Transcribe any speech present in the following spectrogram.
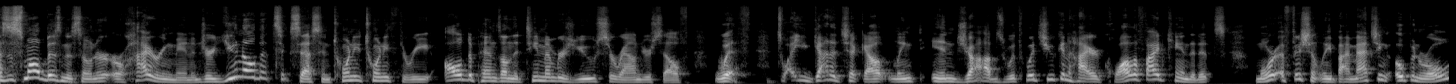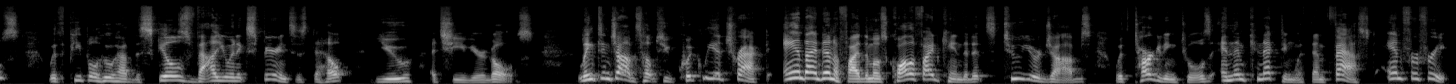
As a small business owner or hiring manager, you know that success in 2023 all depends on the team members you surround yourself with. That's why you got to check out LinkedIn Jobs, with which you can hire qualified candidates more efficiently by matching open roles with people who have the skills, value, and experiences to help you achieve your goals. LinkedIn Jobs helps you quickly attract and identify the most qualified candidates to your jobs with targeting tools and then connecting with them fast and for free.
